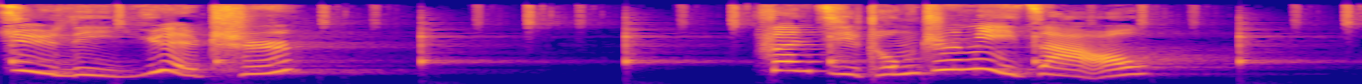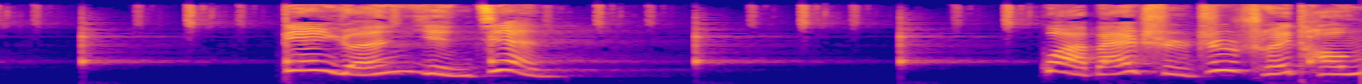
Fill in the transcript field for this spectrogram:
句里月迟，翻几重织密枣。缘引荐，挂百尺之垂藤。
